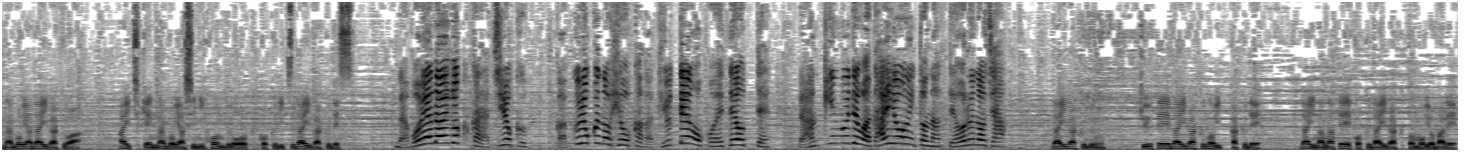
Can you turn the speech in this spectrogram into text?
名古屋大学は、愛知県名古屋市に本部を置く国立大学です。名古屋大学から強く、学力の評価が9点を超えておって、ランキングでは第4位となっておるのじゃ。大学群、宮廷大学の一角で、第7帝国大学とも呼ばれ、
